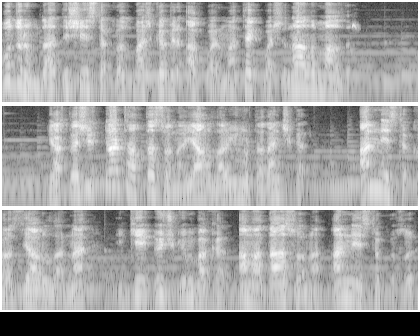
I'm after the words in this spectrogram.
Bu durumda dişi istakoz başka bir akvaryuma tek başına alınmalıdır. Yaklaşık 4 hafta sonra yavrular yumurtadan çıkar. Anne istakoz yavrularına 2-3 gün bakar ama daha sonra anne istakozu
